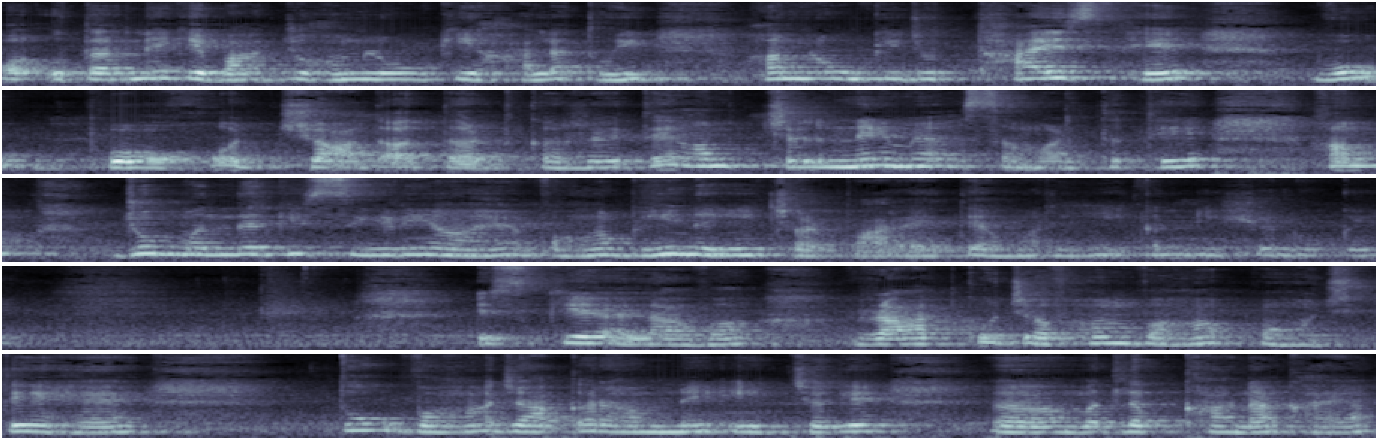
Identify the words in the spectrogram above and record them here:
और उतरने के बाद जो हम लोगों की हालत हुई, हम लोगों की जो थाइस थे, वो बहुत ज़्यादा दर्द कर रहे थे। हम चलने में असमर्थ थे। हम जो मंदिर की सीढ़ियाँ हैं, वहाँ भी नहीं चढ़ पा रहे थे। हमारी ये कंडीशन हो गई। इसके अलावा रात को जब हम वहाँ पहुँचते हैं तो वहाँ जाकर हमने एक जगह मतलब खाना खाया।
